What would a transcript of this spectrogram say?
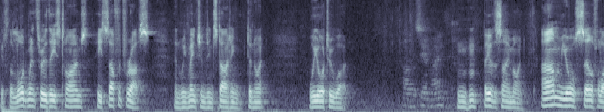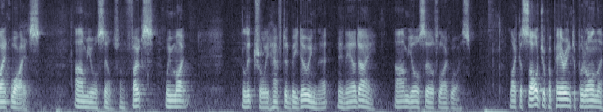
If the Lord went through these times, he suffered for us, and we mentioned in starting tonight we ought to what? Of the same mind. Mm-hmm. Be of the same mind. Arm yourself likewise. Arm yourself. And folks, we might literally have to be doing that in our day. Arm yourself likewise. Like a soldier preparing to put on the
